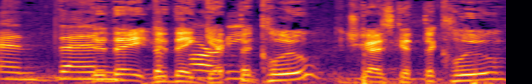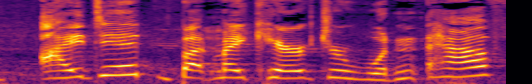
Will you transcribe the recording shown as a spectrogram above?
Yeah. And then Did they the did they party- get the clue? Did you guys get the clue? I did, but my character wouldn't have.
